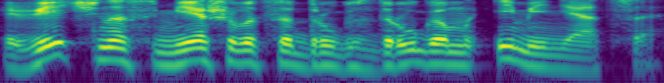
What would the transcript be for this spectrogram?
вечно смешиваться друг с другом и меняться.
